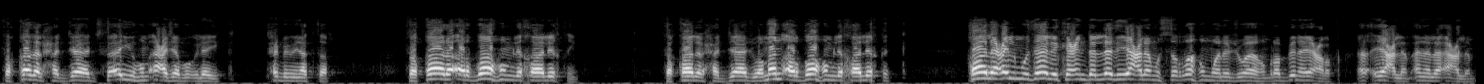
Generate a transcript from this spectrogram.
فقال الحجاج فأيهم أعجب إليك؟ تحب من أكثر؟ فقال أرضاهم لخالقي. فقال الحجاج ومن أرضاهم لخالقك؟ قال علم ذلك عند الذي يعلم سرهم ونجواهم. ربنا يعرف. يعلم. أنا لا أعلم.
